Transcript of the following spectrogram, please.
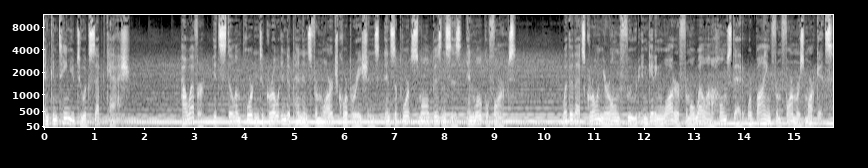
and continued to accept cash. However, it's still important to grow independence from large corporations and support small businesses and local farms. Whether that's growing your own food and getting water from a well on a homestead or buying from farmers markets.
